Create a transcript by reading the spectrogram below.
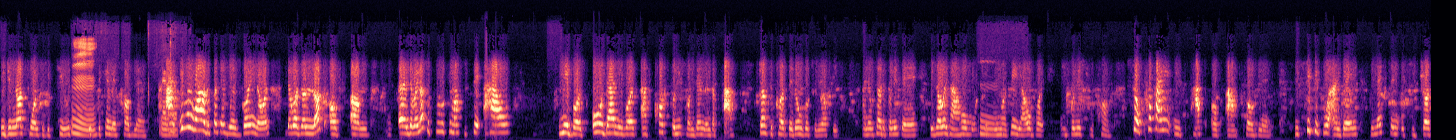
we do not want to be killed, mm. it became a problem. And even while the protest was going on, there was a lot of um, uh, there were a lot of people who came out to say how neighbors, older neighbors, have called police on them in the past just because they don't go to the office, and they will tell the police, eh, "He's always at home. Mm. Must be a Yahoo boy," and police will come. So profiling is part of our problem. You see people, and then the next thing is to judge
